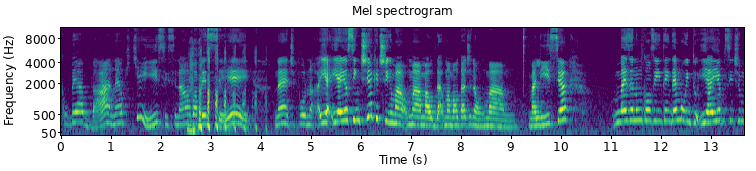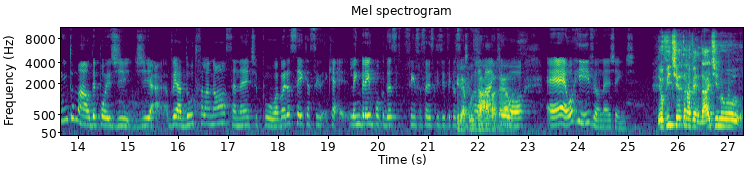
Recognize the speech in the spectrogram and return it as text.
que o beabá, né? O que, que é isso? Ensinar o ABC, né? Tipo. não- E, e aí eu sentia que tinha uma, uma, malda, uma maldade, não, uma malícia. Mas eu não conseguia entender muito. E aí eu me senti muito mal depois de, de ah, ver adulto e falar, nossa, né? Tipo, agora eu sei que assim. Que é- lembrei um pouco das sensação esquisita que eu Que ele sentia. abusava falava, "Ai, que delas." ó. É, horrível, né, gente? Eu vi Tieta, na verdade, no,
